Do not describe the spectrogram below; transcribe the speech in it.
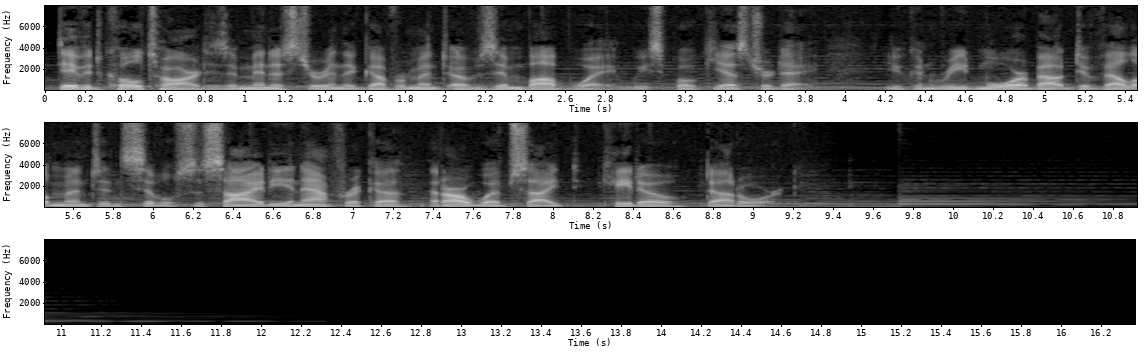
David Coltart is a minister in the government of Zimbabwe. We spoke yesterday. You can read more about development and civil society in Africa at our website, cato.org.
